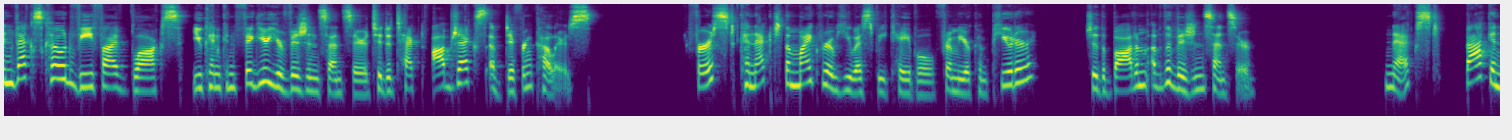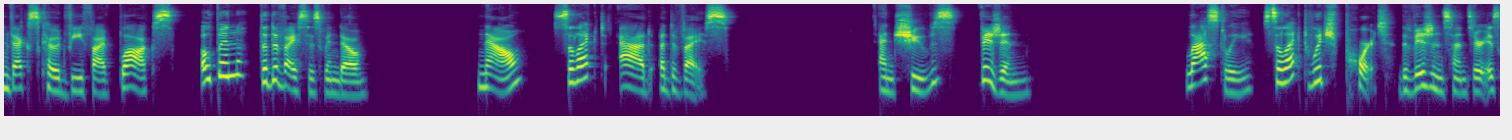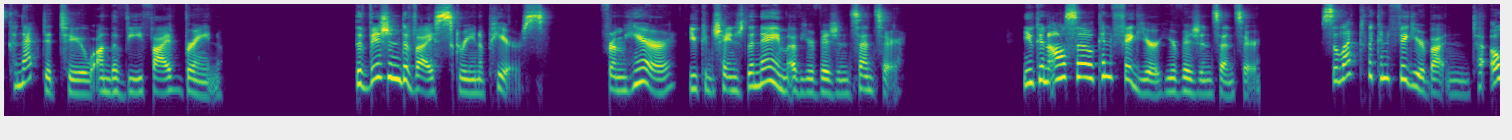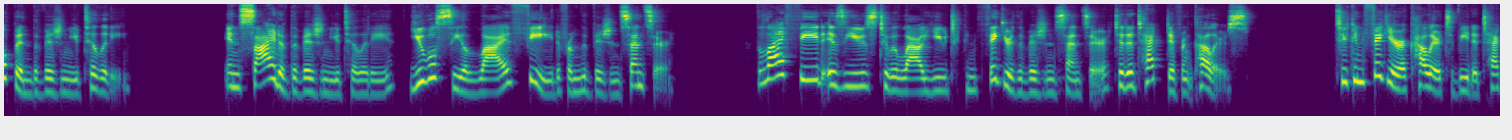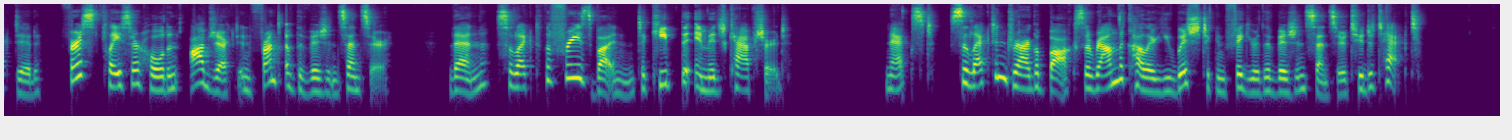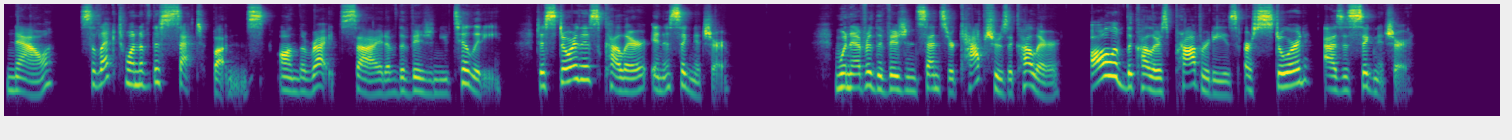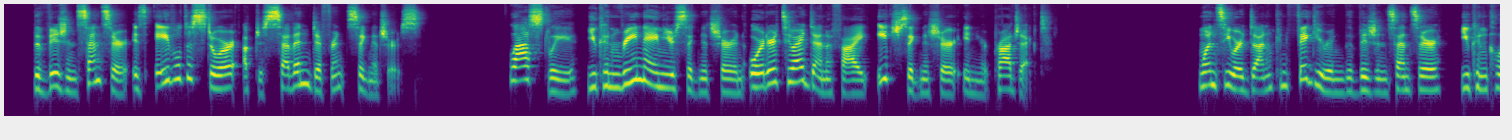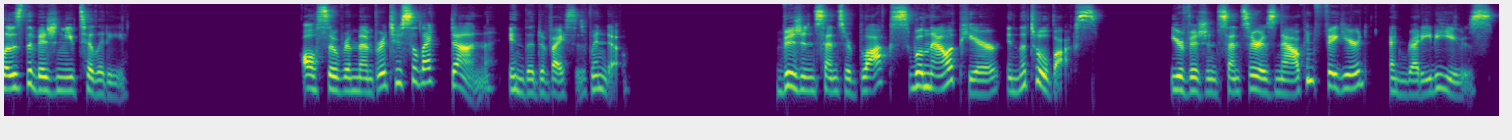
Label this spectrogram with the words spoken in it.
In VEXCode V5 blocks, you can configure your vision sensor to detect objects of different colors. First, connect the micro USB cable from your computer to the bottom of the vision sensor. Next, back in VEXCode V5 blocks, open the Devices window. Now, select Add a device and choose Vision. Lastly, select which port the vision sensor is connected to on the V5 brain. The vision device screen appears. From here, you can change the name of your vision sensor. You can also configure your vision sensor. Select the Configure button to open the Vision utility. Inside of the Vision utility, you will see a live feed from the Vision sensor. The live feed is used to allow you to configure the Vision sensor to detect different colors. To configure a color to be detected, first place or hold an object in front of the Vision sensor. Then, select the Freeze button to keep the image captured. Next, select and drag a box around the color you wish to configure the vision sensor to detect. Now, select one of the Set buttons on the right side of the vision utility to store this color in a signature. Whenever the vision sensor captures a color, all of the color's properties are stored as a signature. The vision sensor is able to store up to seven different signatures. Lastly, you can rename your signature in order to identify each signature in your project. Once you are done configuring the Vision sensor, you can close the Vision utility. Also remember to select Done in the Devices window. Vision sensor blocks will now appear in the toolbox. Your Vision sensor is now configured and ready to use.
